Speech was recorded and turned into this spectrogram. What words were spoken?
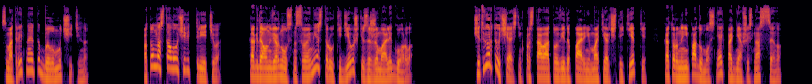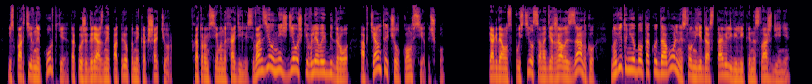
Смотреть на это было мучительно. Потом настала очередь третьего. Когда он вернулся на свое место, руки девушки зажимали горло. Четвертый участник, простоватого вида парень в матерчатой кепке, который он и не подумал снять, поднявшись на сцену, и спортивной куртке, такой же грязной и потрепанной, как шатер, в котором все мы находились, вонзил меч девушки в левое бедро, обтянутое чулком в сеточку. Когда он спустился, она держалась за ногу, но вид у нее был такой довольный, словно ей доставили великое наслаждение.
